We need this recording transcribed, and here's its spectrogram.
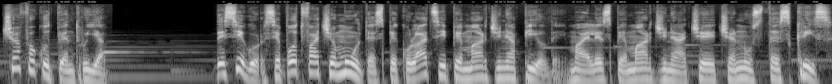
ce a făcut pentru el? Desigur, se pot face multe speculații pe marginea pildei, mai ales pe marginea a ceea ce nu stă scris.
